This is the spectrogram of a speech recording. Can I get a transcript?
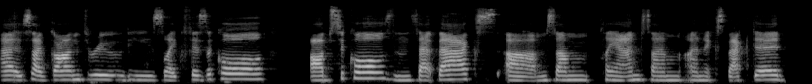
as I've gone through these like physical obstacles and setbacks, um, some planned, some unexpected,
